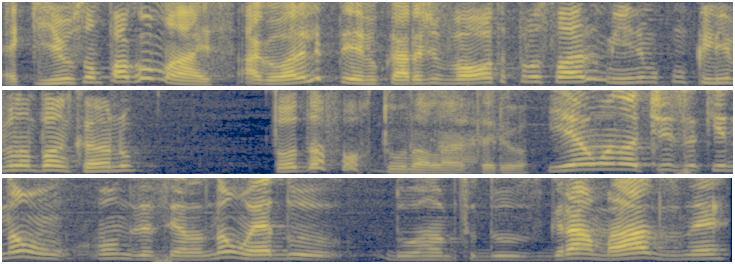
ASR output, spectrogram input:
é que Wilson pagou mais. Agora ele teve o cara de volta pelo salário mínimo, com Cleveland bancando toda a fortuna lá anterior. E é uma notícia que não, vamos dizer assim, ela não é do, do âmbito dos gramados, né?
